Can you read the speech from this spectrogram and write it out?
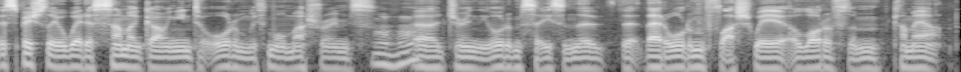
especially a wetter summer going into autumn with more mushrooms uh, during the autumn season, the, the, that autumn flush where a lot of them come out.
